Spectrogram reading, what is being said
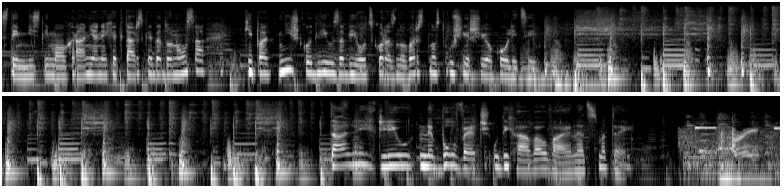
S tem mislimo ohranjanje hektarskega donosa, ki pa ni škodljiv za biotsko raznovrstnost v širši okolici. Talnih gliv ne bo več vdihaval vajenec Matej. Three.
